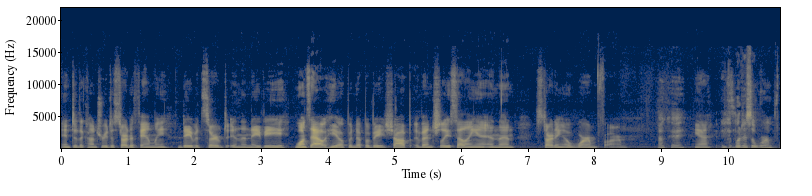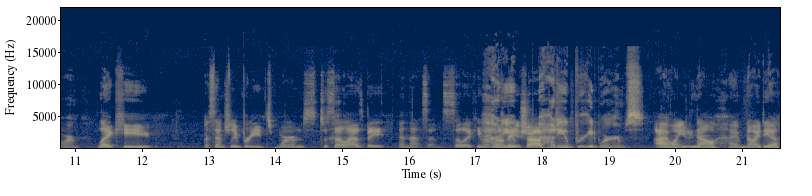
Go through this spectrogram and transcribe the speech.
into the country to start a family. David served in the Navy. Once out, he opened up a bait shop, eventually selling it, and then starting a worm farm. Okay. Yeah, What is a worm farm? like he essentially breeds worms to sell as bait in that sense. So like he went How from do a you bait shop. how do you breed worms? I want you to know, I have no idea,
